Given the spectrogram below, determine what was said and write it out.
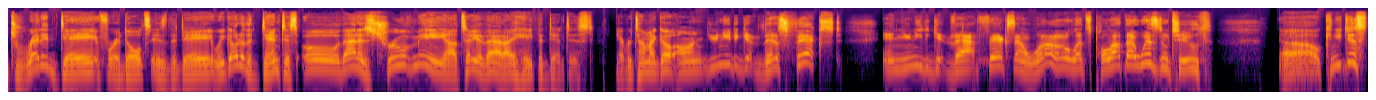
dreaded day for adults is the day we go to the dentist. Oh, that is true of me. I'll tell you that. I hate the dentist. Every time I go on, you need to get this fixed and you need to get that fixed. And whoa, let's pull out that wisdom tooth. Oh, can you just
